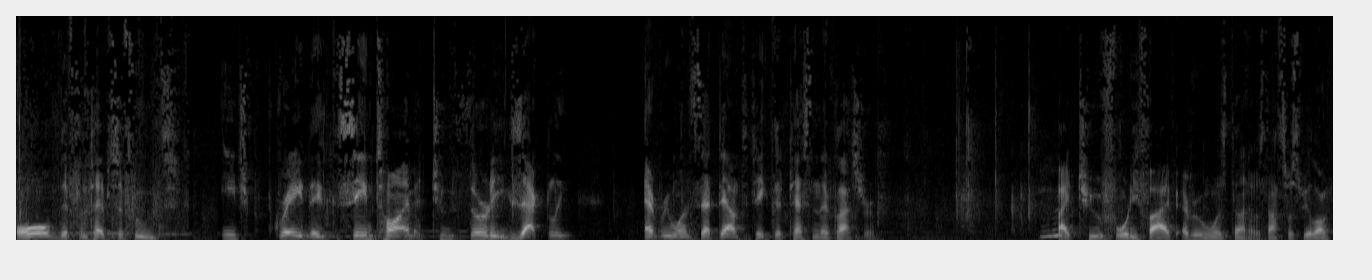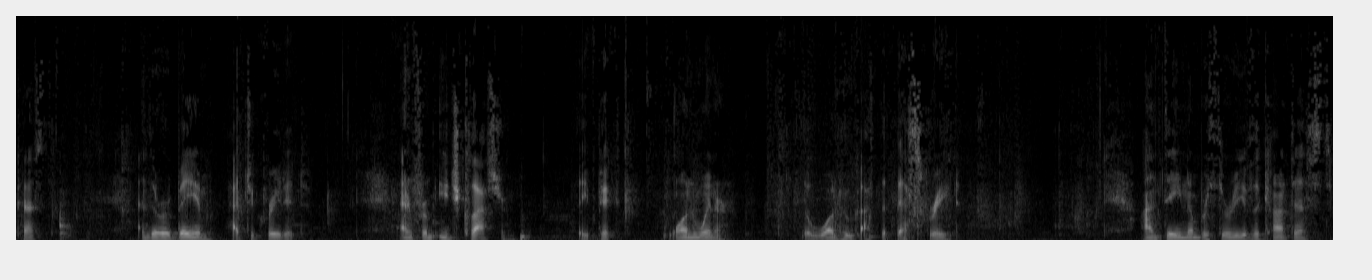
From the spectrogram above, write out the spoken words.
All different types of foods. Each grade, at the same time, at 2.30 exactly, everyone sat down to take their test in their classroom. Mm-hmm. By 2.45, everyone was done. It was not supposed to be a long test. And the Rebbeim had had to grade it. And from each classroom, they picked one winner, the one who got the best grade. On day number 30 of the contest,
